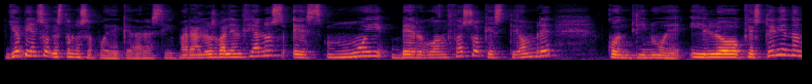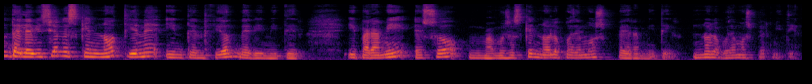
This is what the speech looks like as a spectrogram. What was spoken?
Yo pienso que esto no se puede quedar así. Para los valencianos es muy vergonzoso que este hombre continúe. Y lo que estoy viendo en televisión es que no tiene intención de dimitir. Y para mí eso, vamos, es que no lo podemos permitir, no lo podemos permitir.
